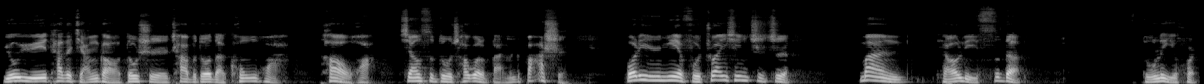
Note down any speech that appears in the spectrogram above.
由于他的讲稿都是差不多的空话、套话，相似度超过了百分之八十，勃利日涅夫专心致志、慢条理斯的读了一会儿。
